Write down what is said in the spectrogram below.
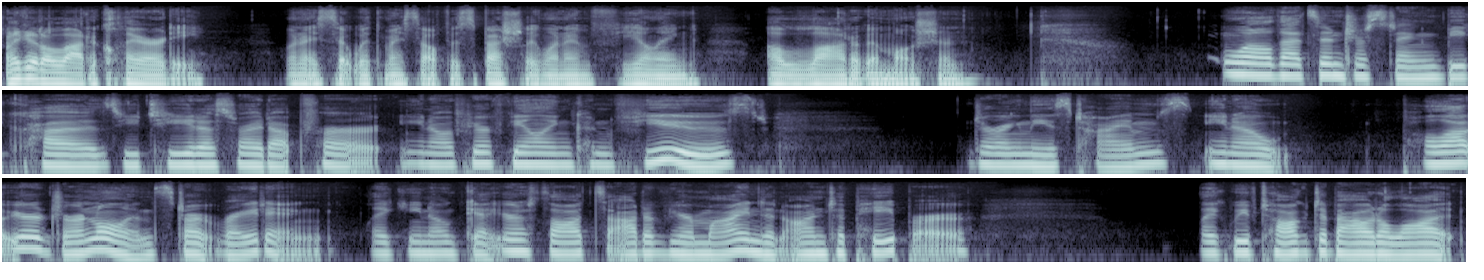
I get a lot of clarity when I sit with myself, especially when I'm feeling a lot of emotion. Well, that's interesting because you teed us right up for, you know, if you're feeling confused during these times, you know, pull out your journal and start writing. Like, you know, get your thoughts out of your mind and onto paper. Like we've talked about a lot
